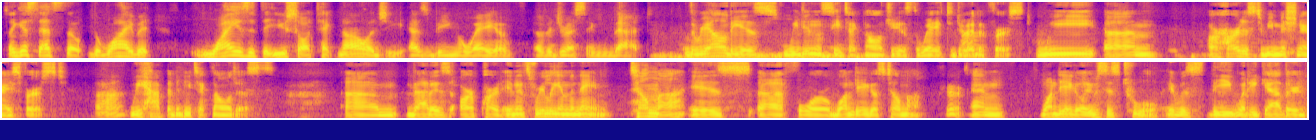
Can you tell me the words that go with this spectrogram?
So I guess that's the the why. But why is it that you saw technology as being a way of of addressing that? The reality is, we didn't see technology as the way to do it at first. We, um, our heart is to be missionaries first. Uh-huh. We happen to be technologists. Um, that is our part, and it's really in the name. Tilma is uh, for Juan Diego's Tilma, Sure. and Juan Diego, it was his tool. It was the what he gathered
